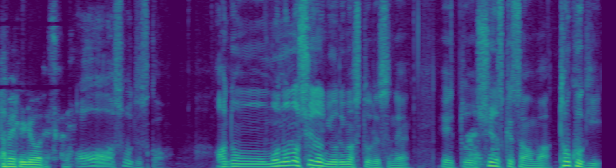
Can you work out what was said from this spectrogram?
食べる量ですかね。う。ああそうですか。あのーものの指導によりますとですね、えっと、俊介さんは特技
